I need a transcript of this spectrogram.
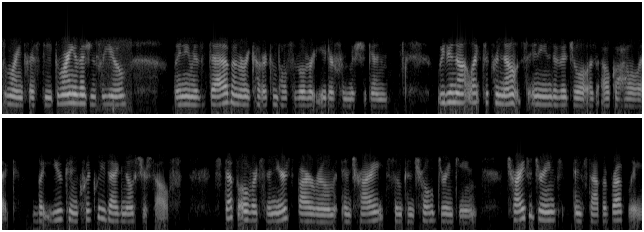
Good morning, Christy. Good morning, A Vision for You. My name is Deb. I'm a recovered compulsive overeater from Michigan. We do not like to pronounce any individual as alcoholic, but you can quickly diagnose yourself step over to the nearest bar room and try some controlled drinking. Try to drink and stop abruptly.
